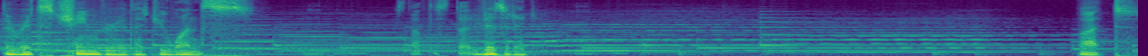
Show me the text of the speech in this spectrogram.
the Writ's chamber that you once It's not the study. visited. But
